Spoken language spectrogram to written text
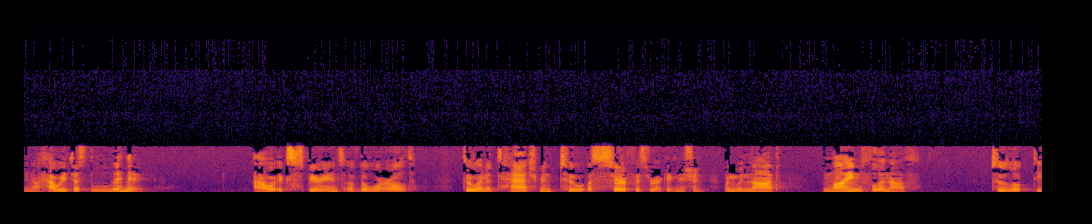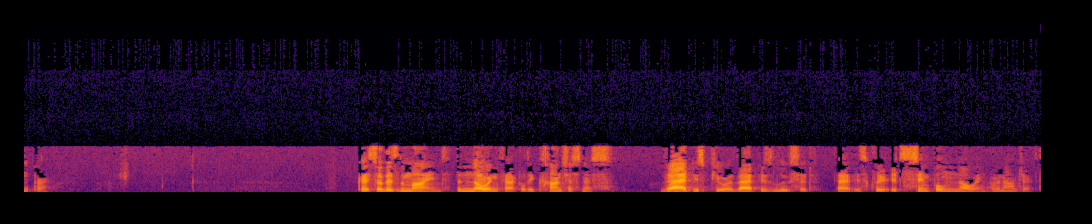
you know, how we just limit our experience of the world through an attachment to a surface recognition when we're not mindful enough to look deeper. Okay, so there's the mind, the knowing faculty, consciousness. That is pure, that is lucid, that is clear. It's simple knowing of an object.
